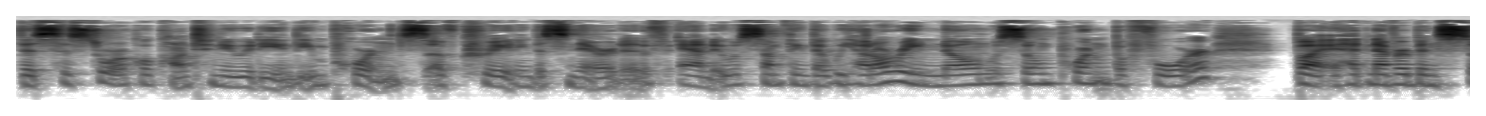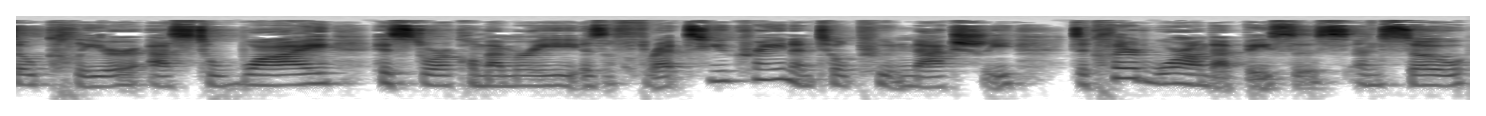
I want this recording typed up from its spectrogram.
this historical continuity and the importance of creating this narrative. And it was something that we had already known was so important before, but it had never been so clear as to why historical memory is a threat to Ukraine until Putin actually declared war on that basis. And so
